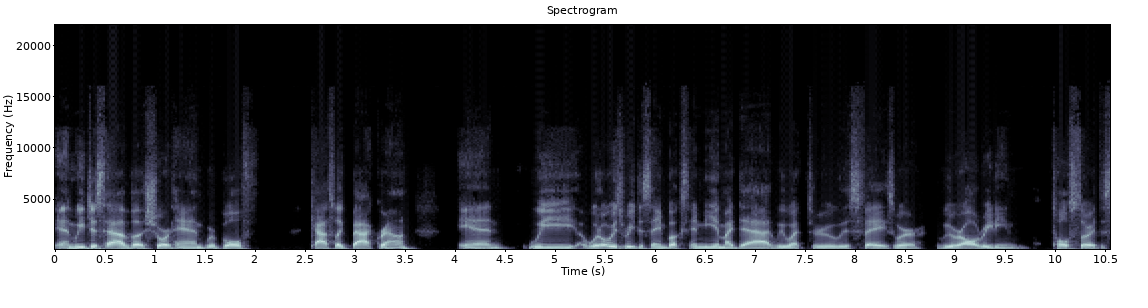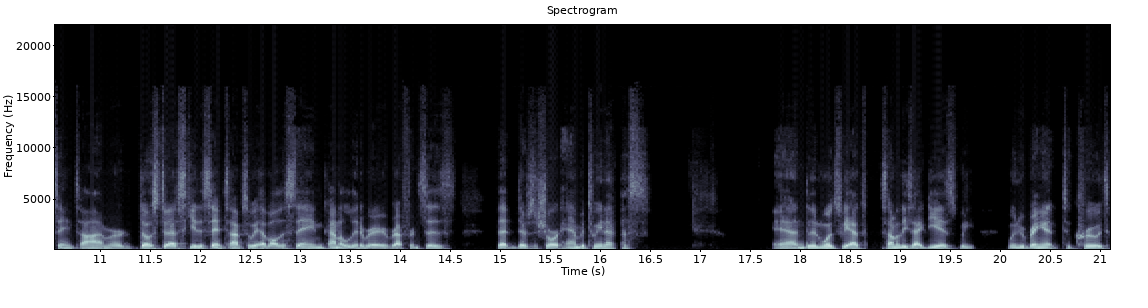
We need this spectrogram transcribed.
and we just have a shorthand. We're both Catholic background and we would always read the same books. And me and my dad, we went through this phase where we were all reading Tolstoy at the same time or Dostoevsky at the same time. So we have all the same kind of literary references that there's a shorthand between us. And then once we have some of these ideas, we when we bring it to Cru, it's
